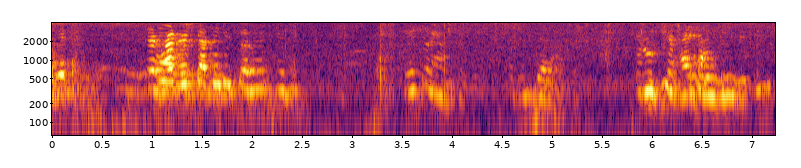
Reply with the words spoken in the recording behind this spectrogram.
देखो इधर खाई उन्हें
